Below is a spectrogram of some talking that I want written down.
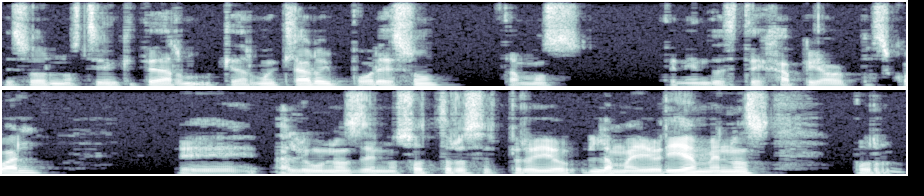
Eso nos tiene que quedar, quedar muy claro y por eso estamos teniendo este happy hour pascual. Eh, algunos de nosotros, espero yo, la mayoría, menos por,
